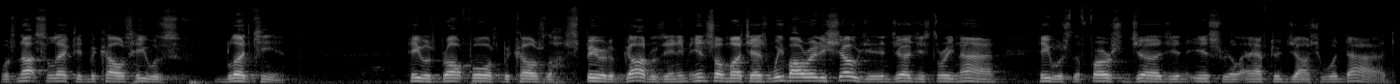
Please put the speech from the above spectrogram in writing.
was not selected because he was blood kin he was brought forth because the Spirit of God was in him, insomuch as we've already showed you in Judges 3 9, he was the first judge in Israel after Joshua died.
